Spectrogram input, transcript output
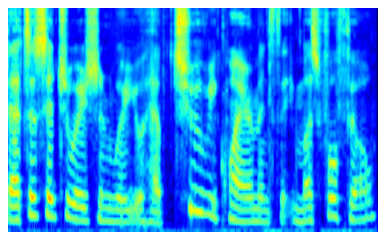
That's a situation where you have two requirements that you must fulfill,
